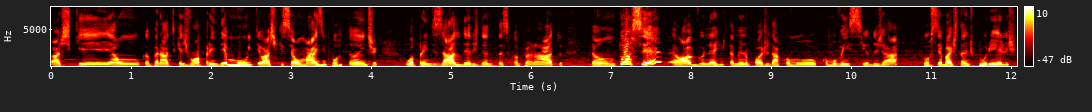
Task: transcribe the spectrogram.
Eu acho que é um campeonato que eles vão aprender muito. Eu acho que isso é o mais importante, o aprendizado deles dentro desse campeonato. Então, torcer, é óbvio, né? A gente também não pode dar como, como vencido já. Torcer bastante por eles.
